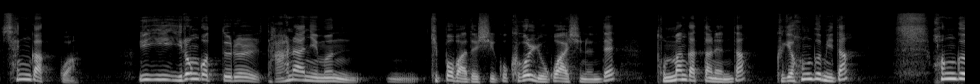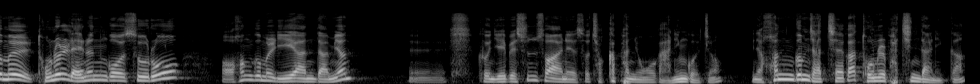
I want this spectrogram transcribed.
생각과 이, 이, 이런 것들을 다 하나님은 음, 기뻐 받으시고 그걸 요구하시는데 돈만 갖다 낸다? 그게 헌금이다? 헌금을 돈을 내는 것으로 어, 헌금을 이해한다면 에, 그건 예배 순서 안에서 적합한 용어가 아닌 거죠. 그냥 헌금 자체가 돈을 바친다니까.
